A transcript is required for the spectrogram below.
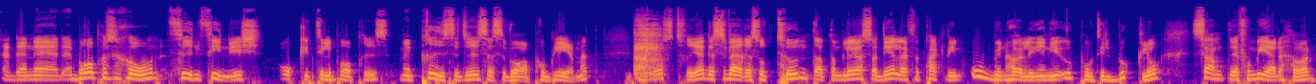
Den är, bra precision, fin finish och till ett bra pris. Men priset visar sig vara problemet. Rostfria, dessvärre så tunt att de lösa delar i förpackningen obönhörligen ger upphov till bucklor samt deformerade hörn.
